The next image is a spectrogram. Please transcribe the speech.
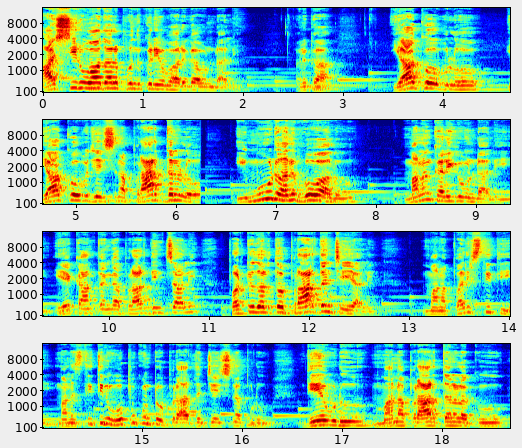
ఆశీర్వాదాలు పొందుకునేవారుగా ఉండాలి. కనుక యాకోబులో యాకోబు చేసిన ప్రార్థనలో ఈ మూడు అనుభవాలు మనం కలిగి ఉండాలి ఏకాంతంగా ప్రార్థించాలి పట్టుదలతో ప్రార్థన చేయాలి. మన పరిస్థితి మన స్థితిని ఒప్పుకుంటూ ప్రార్థన చేసినప్పుడు దేవుడు మన ప్రార్థనలకు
